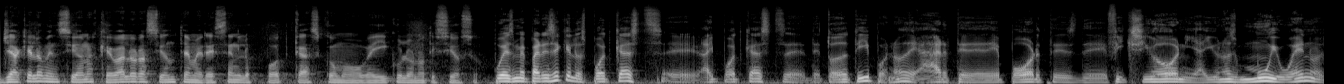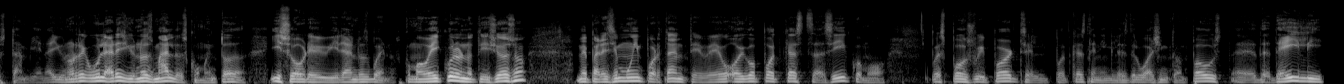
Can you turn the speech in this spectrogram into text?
Ya que lo mencionas, ¿qué valoración te merecen los podcasts como vehículo noticioso? Pues me parece que los podcasts, eh, hay podcasts de todo tipo, ¿no? De arte, de deportes, de ficción, y hay unos muy buenos también. Hay unos regulares y unos malos, como en todo. Y sobrevivirán los buenos. Como vehículo noticioso, me parece muy importante. Veo, oigo podcasts así como pues Post Reports, el podcast en inglés del Washington Post, eh, The Daily,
